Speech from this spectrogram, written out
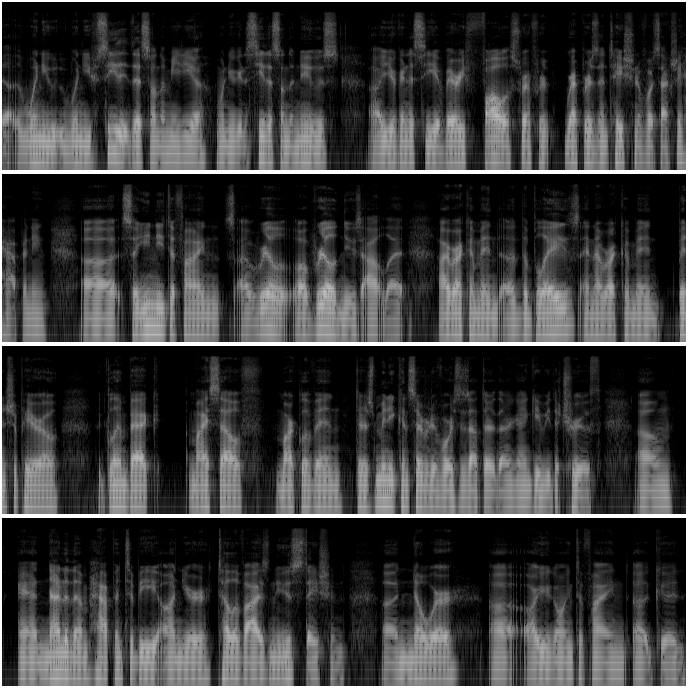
uh, when you when you see this on the media, when you're going to see this on the news, uh, you're going to see a very false rep- representation of what's actually happening. Uh, so you need to find a real a real news outlet. I recommend uh, The Blaze, and I recommend Ben Shapiro, Glenn Beck, myself, Mark Levin. There's many conservative voices out there that are going to give you the truth. Um, and none of them happen to be on your televised news station. Uh, nowhere are you going to find a good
